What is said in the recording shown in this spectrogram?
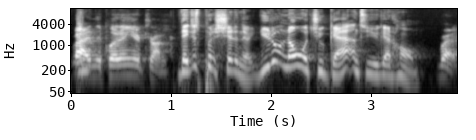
Right, and they put it in your trunk. they just put shit in there. You don't know what you get until you get home. Right.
